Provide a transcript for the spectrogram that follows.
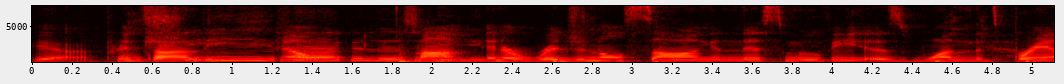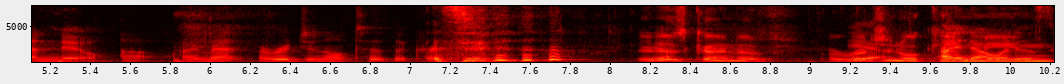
Yeah, and Prince she- Ali, no, fabulous. Mom, me. an original song in this movie is one that's brand new. Oh, I meant original to the cartoon. It is kind of original I can know mean it is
